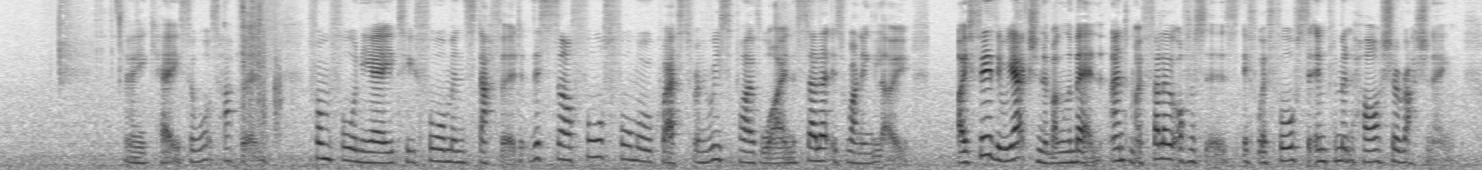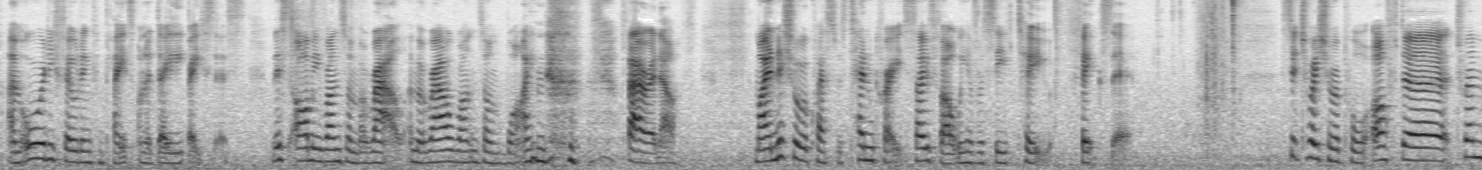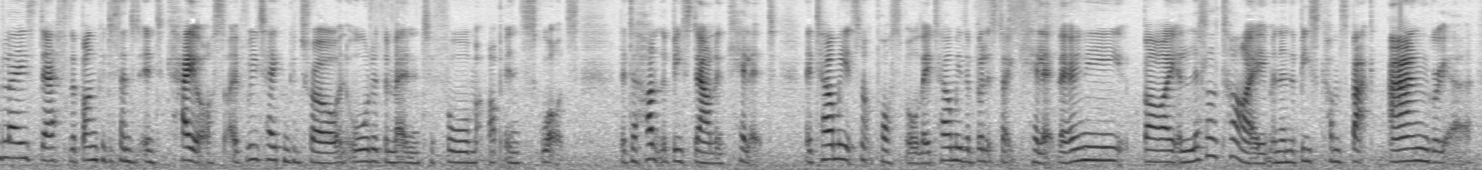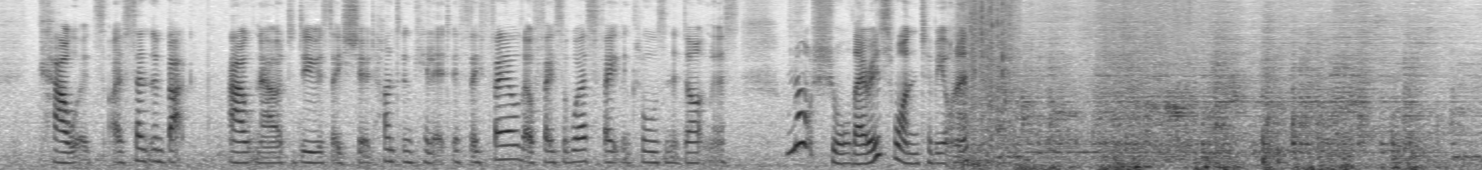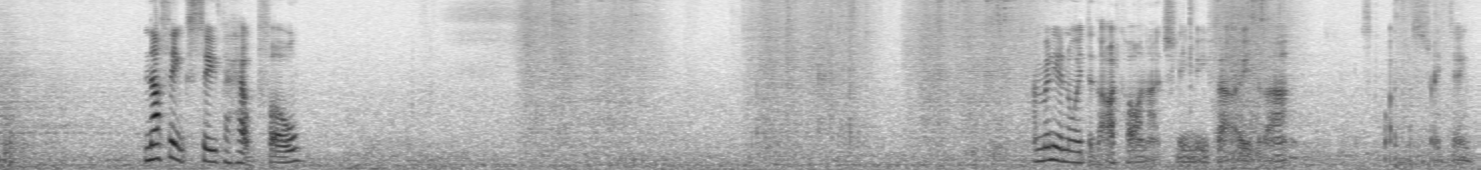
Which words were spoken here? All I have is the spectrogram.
Okay, so what's happened? From Fournier to Foreman Stafford. This is our fourth formal request for a resupply of wine. The cellar is running low. I fear the reaction among the men and my fellow officers if we're forced to implement harsher rationing. I'm already fielding complaints on a daily basis. This army runs on morale, and morale runs on wine. Fair enough. My initial request was 10 crates. So far, we have received two. Fix it. Situation report. After Tremblay's death, the bunker descended into chaos. I've retaken control and ordered the men to form up in squads. They're to hunt the beast down and kill it. They tell me it's not possible. They tell me the bullets don't kill it. They only buy a little time and then the beast comes back angrier. Cowards. I've sent them back out now to do as they should hunt and kill it. If they fail, they'll face a worse fate than claws in the darkness. I'm not sure there is one, to be honest. Nothing super helpful. I'm really annoyed that I can't actually move that over that. It's quite frustrating.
